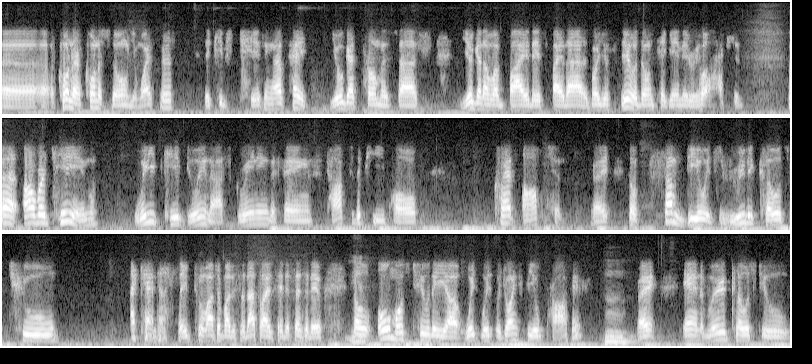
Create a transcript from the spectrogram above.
uh, corner cornerstone investors. They keep chasing us. Hey, you get promised us, you're gonna buy this, buy that, but you still don't take any real action. But our team, we keep doing that, screening the things, talk to the people quite often, right? So some deal is really close to I cannot say too much about it, so that's why I say the sensitive. So yeah. almost to the uh, we, we, we join still process, mm. right? And very close to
